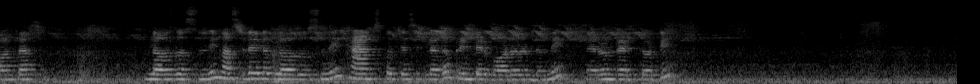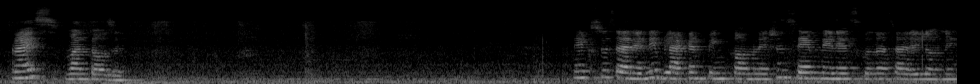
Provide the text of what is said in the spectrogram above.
కాంట్రాస్ట్ బ్లౌజ్ వస్తుంది మస్ట్ ఎల్లో బ్లౌజ్ వస్తుంది. హ్యాండ్స్కి వచ్చేసి ఇట్లాగా ప్రింటెడ్ బార్డర్ ఉంటుంది మెరూన్ రెడ్ తోటి. Price one thousand next sari అండి black and pink combination same నేను వేసుకున్న శారీలోనే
